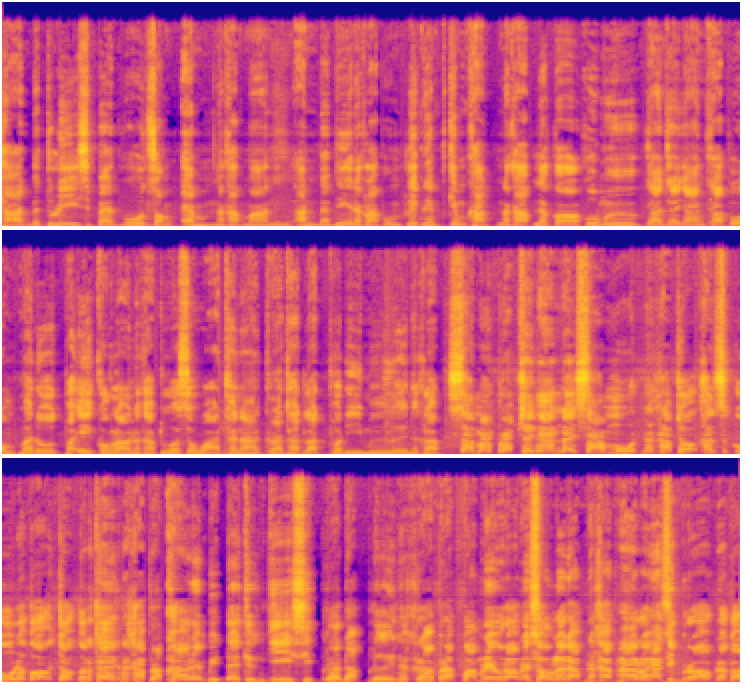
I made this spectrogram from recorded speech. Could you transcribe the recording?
ชาร์จแบตเตอรี่ 18 โวลต์ 2 แอมป์นะครับ มา 1 อันแบบนี้นะครับผม คลิปเน็บเข็มขัดนะครับ แล้วก็คู่มือการใช้งานครับผม มาดูพระเอกของเรานะครับ ตัวสว่านขนาดกระทัดรัดพอดีมือเลยนะครับ สามารถปรับใช้งานได้ 3 โหมดนะครับ เจาะขันสกรูแล้วก็เจาะกระแทกนะครับ ปรับค่าแรงบิดได้ถึง 20 ระดับเลยนะครับ ปรับความเร็วรอบได้ 2 ระดับนะครับ 550 รอบแล้วก็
